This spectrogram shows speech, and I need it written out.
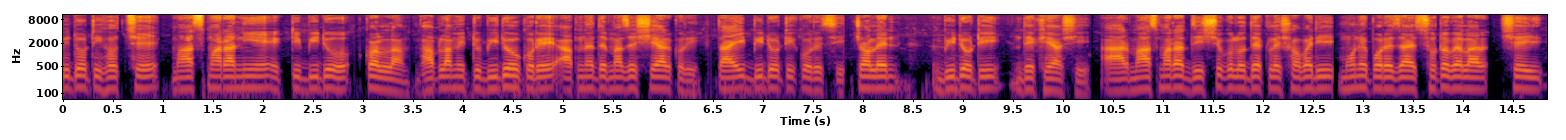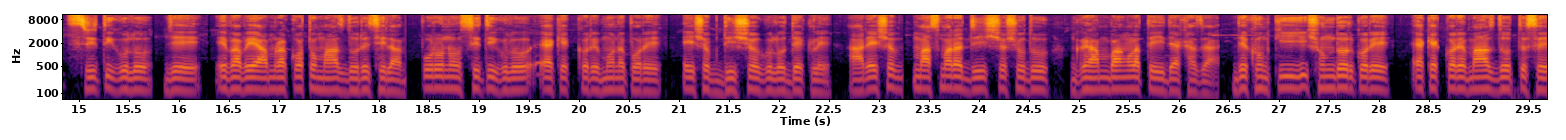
ভিডিওটি হচ্ছে মাছ মারা নিয়ে একটি ভিডিও করলাম। ভাবলাম একটু ভিডিও করে আপনাদের মাঝে শেয়ার করি। তাই ভিডিওটি করেছি। চলেন ভিডিওটি দেখে আসি। আর মাছ মারার দৃশ্যগুলো দেখলে সবারই মনে পড়ে যায় ছোটবেলার সেই স্মৃতিগুলো যে এভাবে আমরা কত মাছ ধরেছিলাম। পুরনো স্মৃতিগুলো এক এক করে মনে পড়ে এইসব দৃশ্যগুলো দেখলে। আর এইসব মাছ মারার দৃশ্য শুধু গ্রাম বাংলাতেই দেখা যায়। দেখুন কি সুন্দর করে এক এক করে মাছ ধরতেছে।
